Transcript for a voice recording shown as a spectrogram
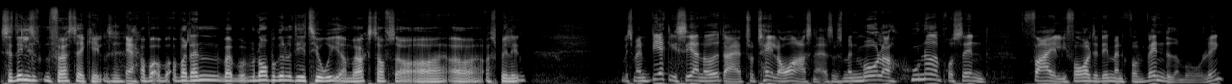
Så det er ligesom den første erkendelse. Ja. Og, og, og hvordan, hvornår begynder de her teorier om mørkstof så at, at, at spille ind? Hvis man virkelig ser noget, der er totalt overraskende, altså hvis man måler 100% fejl i forhold til det, man forventede at måle, ikke?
